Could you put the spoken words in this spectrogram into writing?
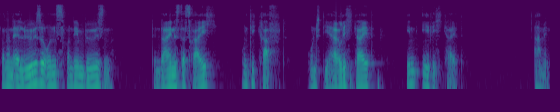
sondern erlöse uns von dem Bösen. Denn dein ist das Reich und die Kraft und die Herrlichkeit in Ewigkeit. Amen.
